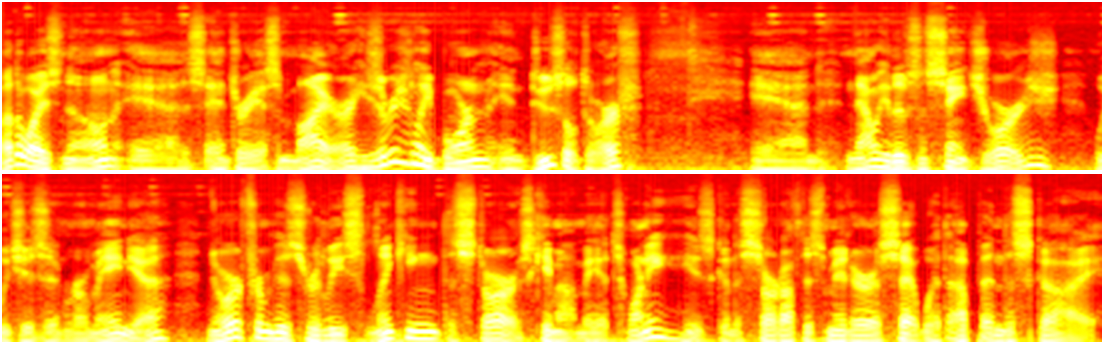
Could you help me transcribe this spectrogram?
otherwise known as Andreas Meyer. He's originally born in Dusseldorf And now he lives in St. George, which is in Romania. Nord from his release Linking the Stars came out May of 20. He's going to start off this mid era set with Up in the Sky.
